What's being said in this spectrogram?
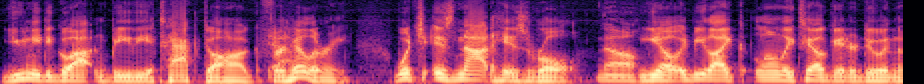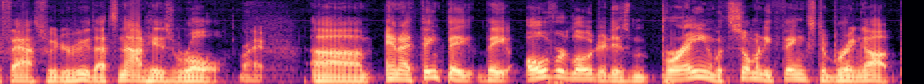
you need to go out and be the attack dog for Yeah. Hillary, which is not his role. No. you know, it'd be like Lonely Tailgater doing the fast food review. That's not his role. Right. Um, and I think they they overloaded his brain with so many things to bring up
